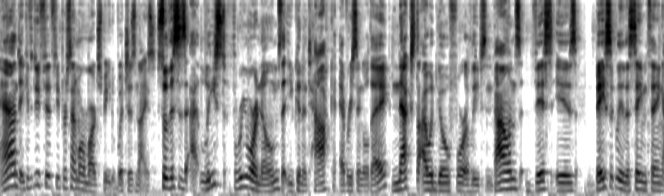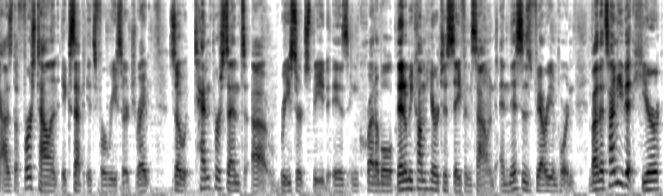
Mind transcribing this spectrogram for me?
and it gives you 50 percent more march speed which is nice. So this is at least three more gnomes that you can attack every single day. Next I would go for leaps and bounds. This is basically the same thing as the first talent except it's for research right? So 10 percent uh, research speed is incredible. Then we come here to safe and sound and this is very important. By the time you get here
